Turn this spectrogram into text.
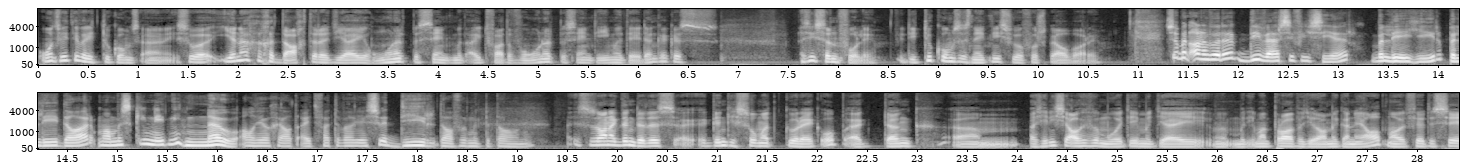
ons weet nie wat die toekoms in nie. So enige gedagte dat jy 100% moet uitvat of 100% hier moet hê, dink ek is is nie sinvol nie. Die toekoms is net nie so voorspelbaar nie. So met ander woorde, diversifiseer, belê hier, belê daar, maar miskien net nie nou al jou geld uitvat terwyl jy so duur daarvoor moet betaal nie. Susan, ek dink dit is ek dink jy som dit korrek op. Ek dink ehm um, as jy nie self die vermoë het moet jy met iemand praat wat jou daarmee kan help, maar wat vir jou te sê,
